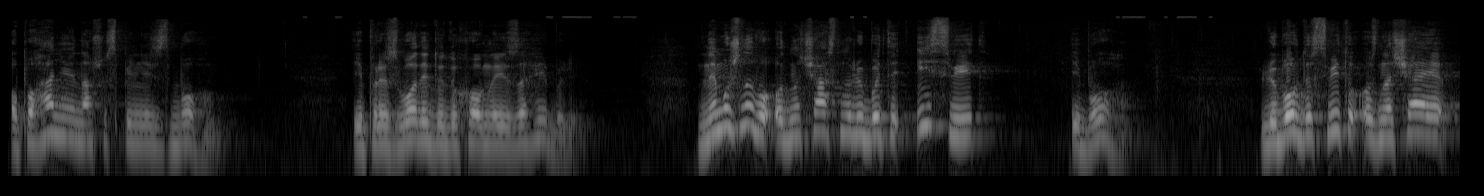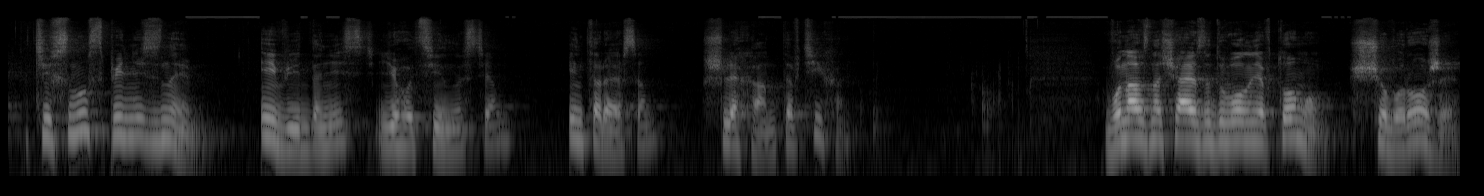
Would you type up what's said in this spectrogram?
опоганює нашу спільність з Богом і призводить до духовної загибелі. Неможливо одночасно любити і світ, і Бога. Любов до світу означає тісну спільність з Ним і відданість Його цінностям, інтересам, шляхам та втіхам. Вона означає задоволення в тому, що вороже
